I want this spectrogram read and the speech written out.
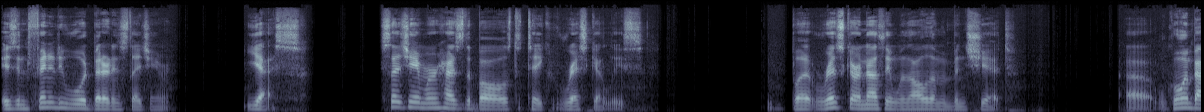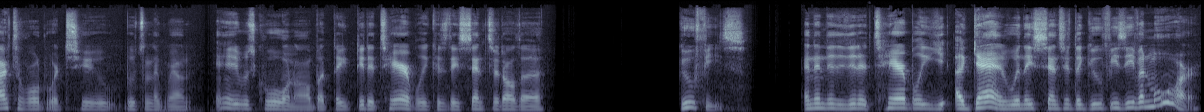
is Infinity Ward better than Sledgehammer? Yes. Sledgehammer has the balls to take risk at least. But risk are nothing when all of them have been shit. Uh, going back to World War II, boots on the ground, it was cool and all, but they did it terribly because they censored all the goofies. And then they did it terribly again when they censored the Goofies even more.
